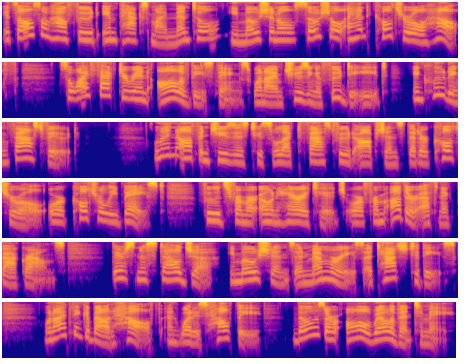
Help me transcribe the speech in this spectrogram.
It's also how food impacts my mental, emotional, social, and cultural health. So I factor in all of these things when I am choosing a food to eat, including fast food. Lin often chooses to select fast food options that are cultural or culturally based, foods from her own heritage or from other ethnic backgrounds. There's nostalgia, emotions, and memories attached to these. When I think about health and what is healthy, those are all relevant to me.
